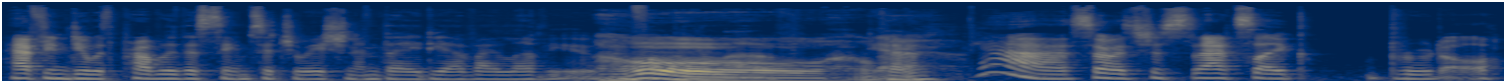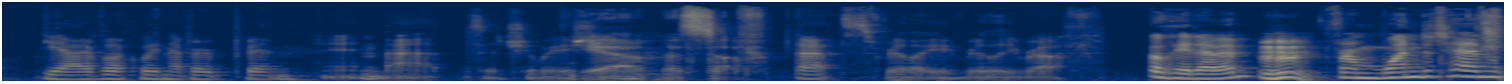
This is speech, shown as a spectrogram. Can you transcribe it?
Having to do with probably the same situation and the idea of I love you. and oh, falling in love. Oh, okay. Yeah. Yeah. So it's just that's like brutal. Yeah, I've luckily never been in that situation. Yeah, that's tough. That's really, really rough. Okay, Devin. From one to ten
